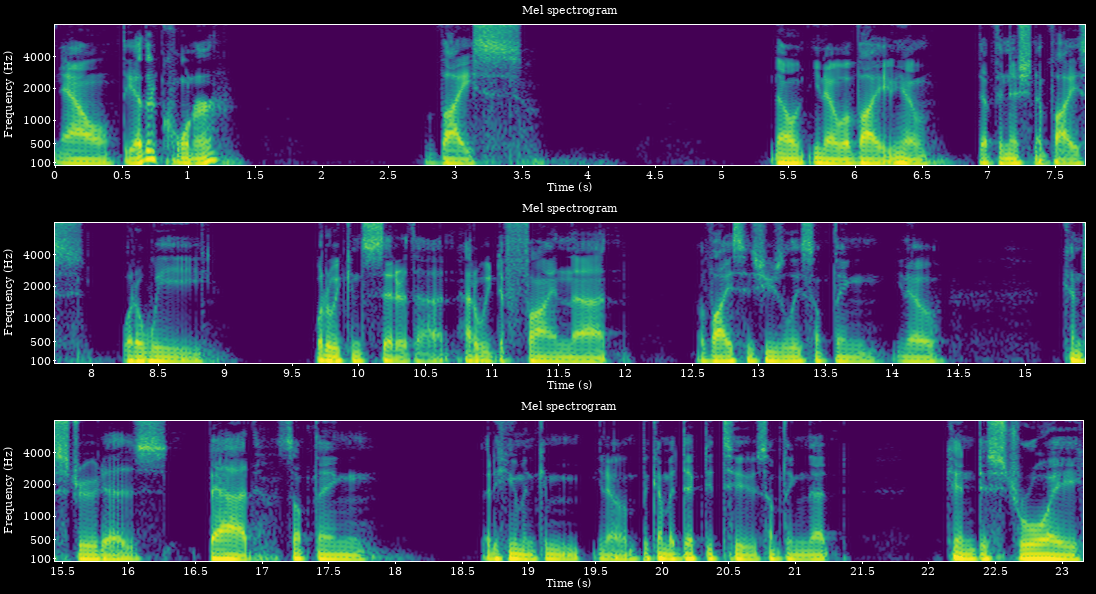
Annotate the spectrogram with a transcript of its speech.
Now, the other corner, vice. Now, you know, a vice, you know, definition of vice. What do we, what do we consider that? How do we define that? A vice is usually something, you know, construed as bad, something that a human can, you know, become addicted to, something that can destroy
